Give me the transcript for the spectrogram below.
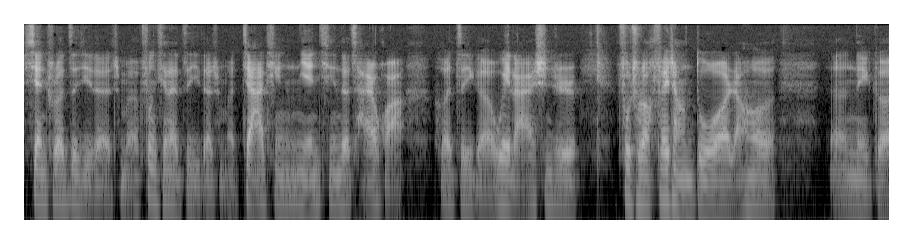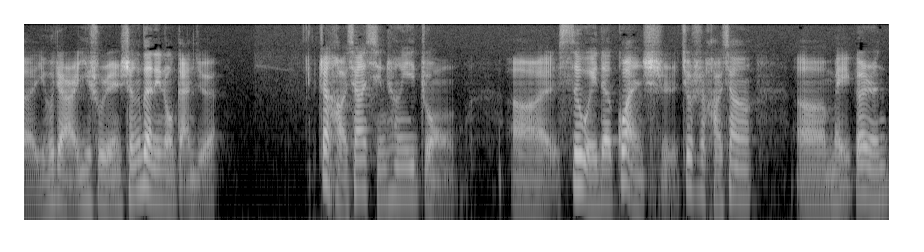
献出了自己的什么，奉献了自己的什么家庭、年轻的才华和这个未来，甚至付出了非常多，然后呃，那个有点艺术人生的那种感觉。这好像形成一种，呃，思维的惯式，就是好像，呃，每个人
